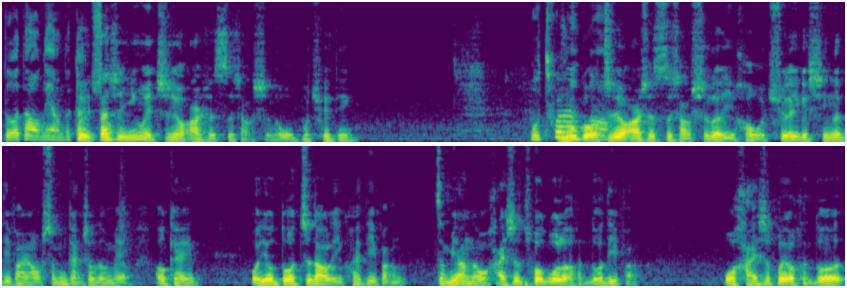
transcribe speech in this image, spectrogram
得到那样的感受。，对但是因为只有二十四小时了，我不确定。我突然如果嗯只有二十四小时了以后，我去了一个新的地方，让我什么感受都没有，OK，我又多知道了一块地方，怎么样呢？我还是错过了很多地方，我还是会有很多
